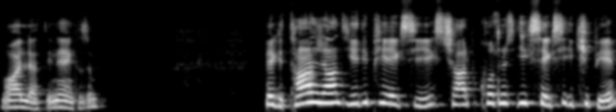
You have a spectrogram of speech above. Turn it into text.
Mualla dinleyin kızım. Peki tanjant 7pi eksi x çarpı kosinüs x eksi 2pi.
